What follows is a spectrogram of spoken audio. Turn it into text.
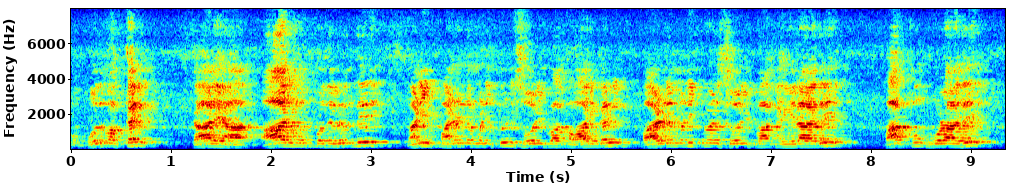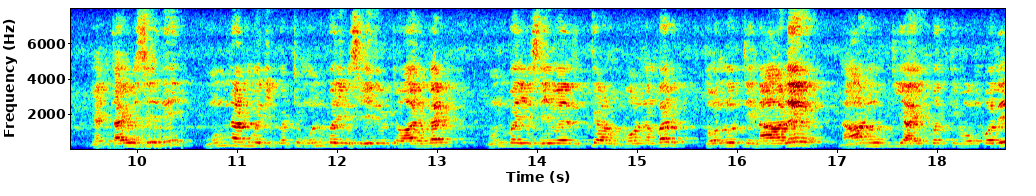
பொ- பொதுமக்கள் காலை ஆ- ஆறு முப்பதிலிருந்து மணி பன்னெண்டு மணிக்குள் சோழி பார்க்க வாருங்கள். பன்னெண்டு மணிக்கு மேல் சோழி பார்க்க இயலாது பார்க்கவும் கூடாது. தயவு செய்து முன் அனுமதி பெற்று முன்பதிவு செய்துவிட்டு வாருங்கள். முன்பதிவு செய்வதற்கான ஃபோன் நம்பர் தொண்ணூற்றி நாலு நானூற்றி ஐம்பத்தி ஒம்பது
